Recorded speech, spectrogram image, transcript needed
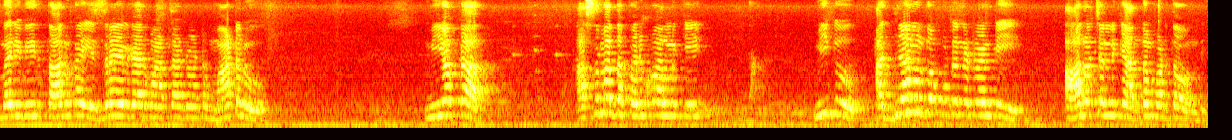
మరి వీరి తాలూకా ఇజ్రాయెల్ గారు మాట్లాడినటువంటి మాటలు మీ యొక్క అసమర్థ పరిపాలనకి మీకు అజ్ఞానంతో కూడినటువంటి ఆలోచనలకి అర్థం పడుతూ ఉంది.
